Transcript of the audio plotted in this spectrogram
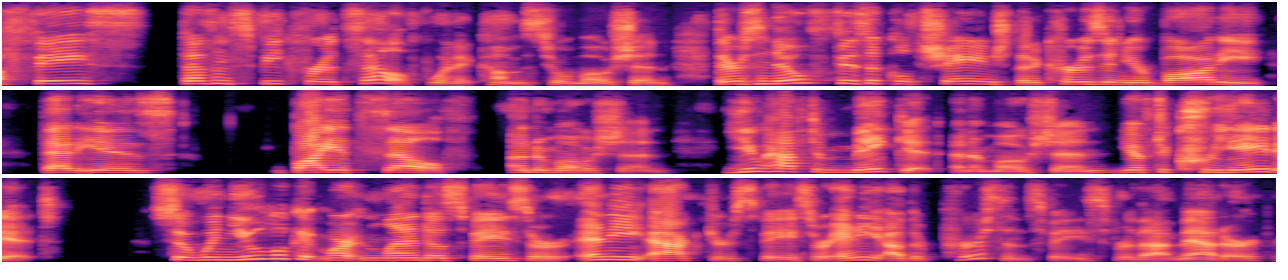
a face doesn't speak for itself when it comes to emotion. There's no physical change that occurs in your body that is by itself an emotion. You have to make it an emotion, you have to create it. So when you look at Martin Landau's face or any actor's face or any other person's face for that matter,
